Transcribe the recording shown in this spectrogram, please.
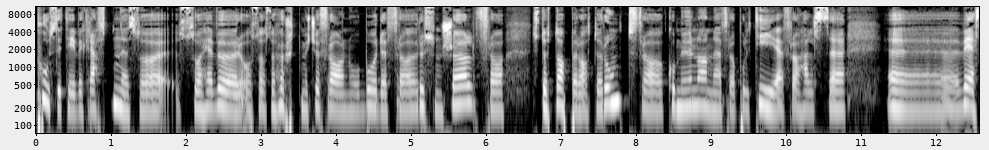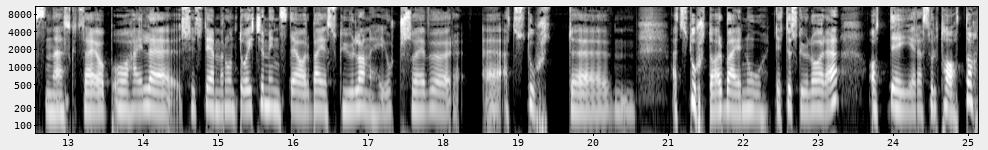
positive kreftene som har vært, og som hørt mye fra nå, både fra russen sjøl, fra støtteapparatet rundt, fra kommunene, fra politiet, fra helsevesenet eh, si, og, og, hele systemet rundt, og ikke minst det arbeidet skolene har gjort, som har vært eh, et stort eh, et stort arbeid nå dette skoleåret, at det gir resultater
